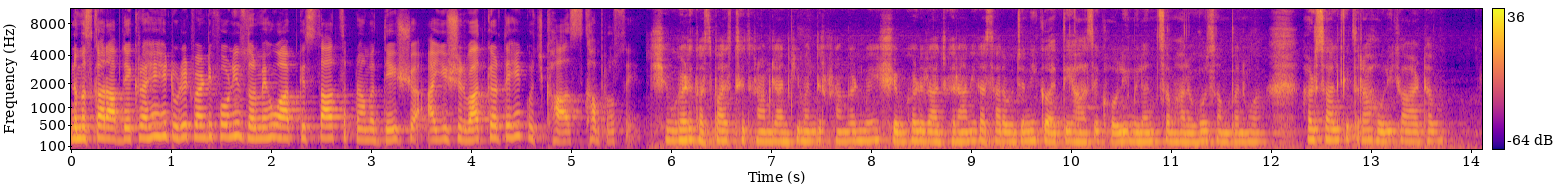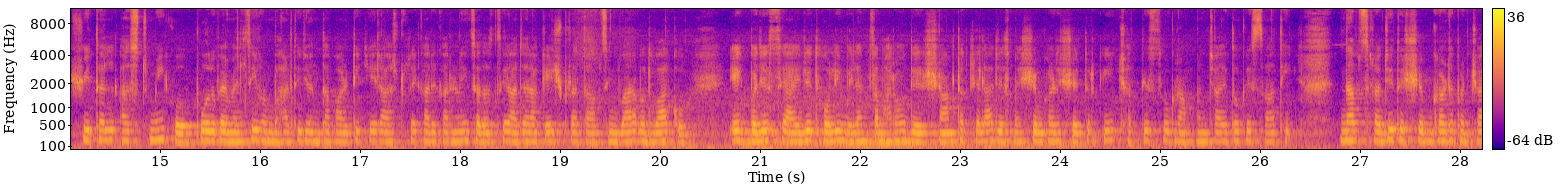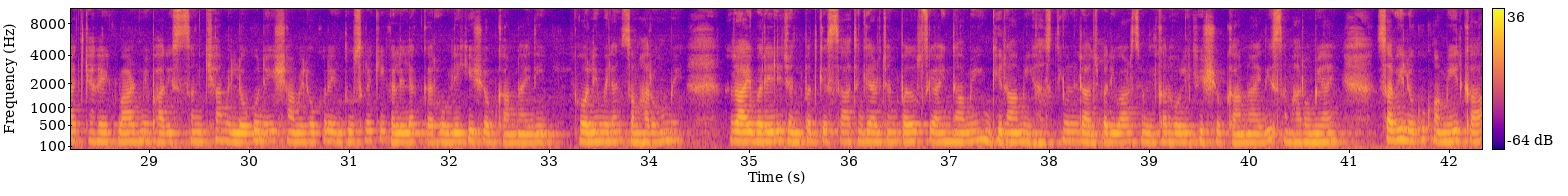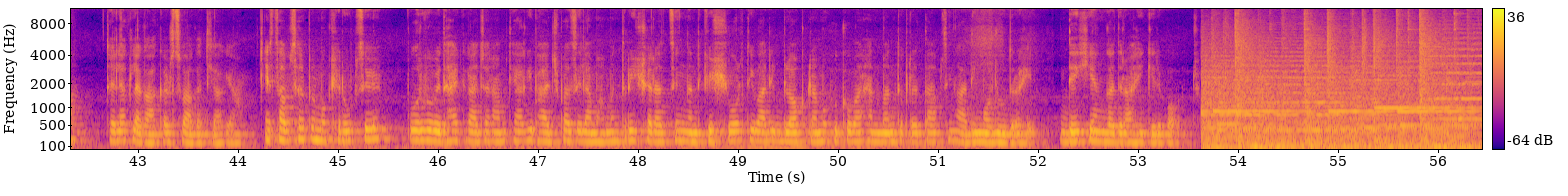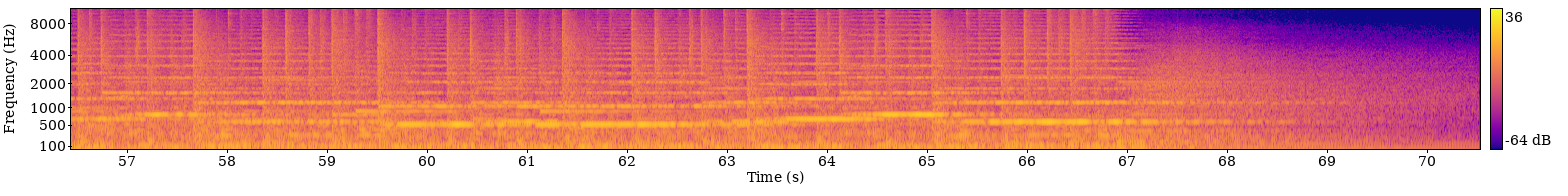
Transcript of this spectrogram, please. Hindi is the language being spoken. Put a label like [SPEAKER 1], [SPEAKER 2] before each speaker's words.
[SPEAKER 1] नमस्कार, आप देख रहे हैं टुडे 24 न्यूज़ और मैं हूँ आपके साथ सपना मध्य आइए शुरुआत करते हैं कुछ खास खबरों से।
[SPEAKER 2] शिवगढ़ कस्बा स्थित राम जानकी मंदिर प्रांगण में शिवगढ़ राजघराने का सार्वजनिक ऐतिहासिक होली मिलन समारोह संपन्न हुआ। हर साल की तरह होली का आठव शीतल अष्टमी को पूर्व एमएलसी एवं भारतीय जनता पार्टी के राष्ट्रीय कार्यकारिणी सदस्य राजा राकेश प्रताप सिंह द्वारा बुधवार को एक बजे से आयोजित होली मिलन समारोह देर शाम तक चला, जिसमें शिवगढ़ क्षेत्र की 3600 ग्राम पंचायतों के साथ ही नवसृजित शिवगढ़ पंचायत के हर एक वार्ड में भारी संख्या में लोगों ने शामिल होकर एक दूसरे की गले लगकर होली की शुभकामनाएँ दी। होली मिलन समारोह में रायबरेली जनपद के साथ गैर जनपदों से आई नामी, गिरामी हस्तियों ने राज परिवार से मिलकर होली की शुभकामनाएँ दी, समारोह में आए। सभी लोगों को अमीर का तिलक लगाकर स्वागत किया गया। इस अवसर पर मुख्य रूप से पूर्व विधायक राजा राम त्यागी, भाजपा जिला महामंत्री शरद सिंह, नंदकिशोर तिवारी ब्लॉक प्रमुख कुंवर हनुमंत प्रताप सिंह आदि मौजूद रहे। देखिए अंगद राही की रिपोर्ट।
